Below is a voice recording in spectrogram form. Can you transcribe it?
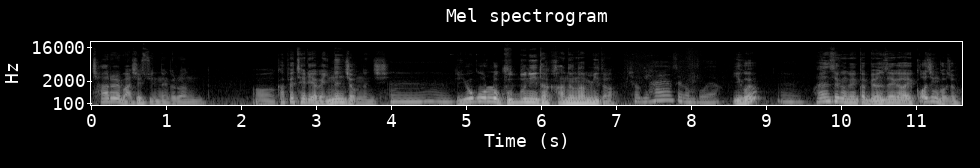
차를 마실 수 있는 그런 어, 카페테리아가 있는지 없는지. 음. 요걸로 구분이 다 가능합니다. 저기 하얀색은 뭐야? 이거요? 음. 하얀색은 그러니까 면세가 꺼진 거죠.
